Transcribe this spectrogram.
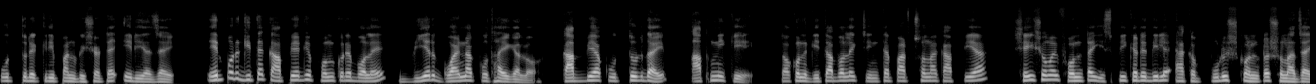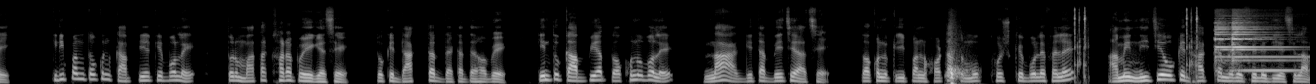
উত্তরে কৃপান বিষয়টা এড়িয়ে যায়। এরপর গীতা কাব্যাকে ফোন করে বলে, বিয়ের গয়না কোথায় গেল? কাব্যাক উত্তর দেয়, আপনি কে? তখন গীতা বলে, চিনতে পারছ না কাপ্পিয়া সেই সময় ফোনটা স্পিকারে দিলে এক পুরুষ কণ্ঠ শোনা যায়। কৃপান তখন কাব্যাকে বলে, তোর মাথা খারাপ হয়ে গেছে, তোকে ডাক্তার দেখাতে হবে। কিন্তু কাব্যিয়া তখনও বলে, না, গীতা বেঁচে আছে। তখন কৃপান হঠাৎ মুখ ফুসকে বলে ফেলে, আমি নিজে ওকে ধাক্কা মেরে ফেলে দিয়েছিলাম।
